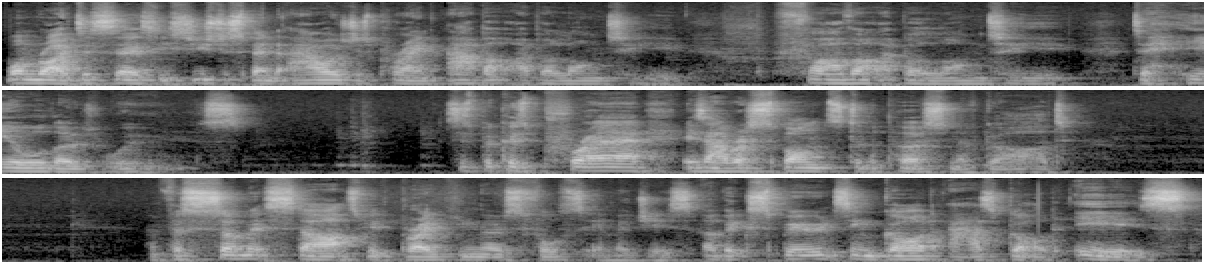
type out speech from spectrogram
One writer says he used to spend hours just praying, Abba, I belong to you. Father, I belong to you to heal those wounds. This is because prayer is our response to the person of God. And for some, it starts with breaking those false images of experiencing God as God is,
